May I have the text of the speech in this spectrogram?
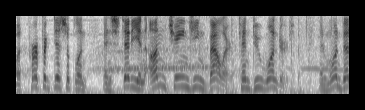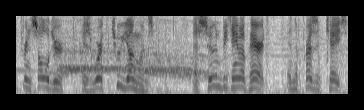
but perfect discipline and steady and unchanging valor can do wonders, and one veteran soldier is worth two young ones, as soon became apparent in the present case.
